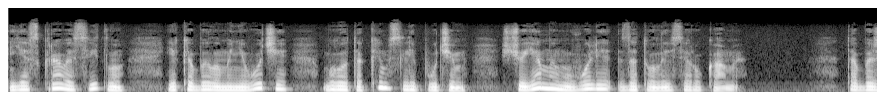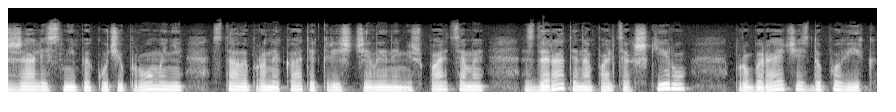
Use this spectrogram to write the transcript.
Яскраве світло, яке било мені в очі, було таким сліпучим, що я мимоволі затулився руками. Та безжалісні пекучі промені стали проникати крізь щілини між пальцями, здирати на пальцях шкіру, пробираючись до повік,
